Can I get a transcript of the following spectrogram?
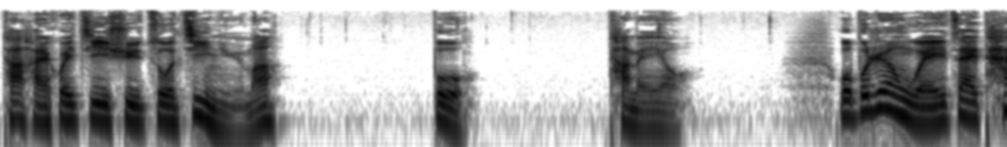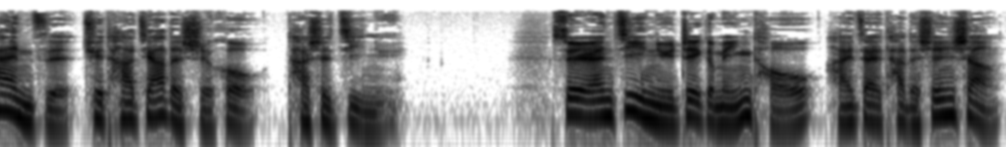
她还会继续做妓女吗？不，她没有。我不认为在探子去他家的时候，她是妓女。虽然妓女这个名头还在她的身上，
